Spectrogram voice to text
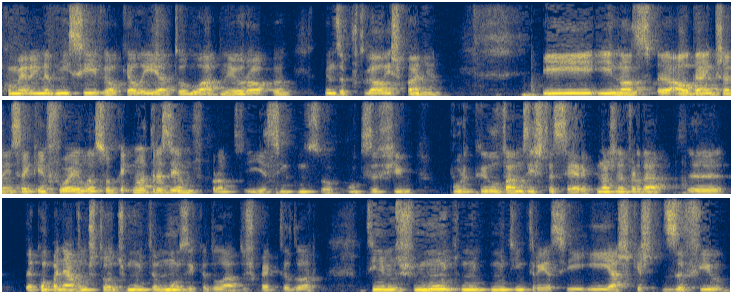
como era inadmissível que ela ia a todo lado na Europa, menos a Portugal e Espanha. E, e, nós, eh, alguém, que já nem sei quem foi, lançou porque é que não a trazemos, pronto, e assim começou um desafio, porque levámos isto a sério, porque nós na verdade eh, acompanhávamos todos muita música do lado do espectador, tínhamos muito, muito, muito interesse e, e acho que este desafio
